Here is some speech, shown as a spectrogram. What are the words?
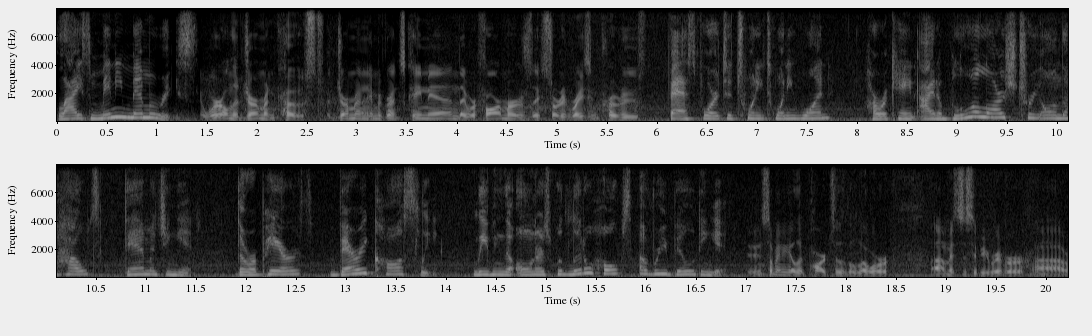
lies many memories. We're on the German coast. German immigrants came in, they were farmers, they started raising produce. Fast forward to 2021, Hurricane Ida blew a large tree on the house, damaging it. The repairs, very costly, leaving the owners with little hopes of rebuilding it. In so many other parts of the lower uh, Mississippi River uh,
